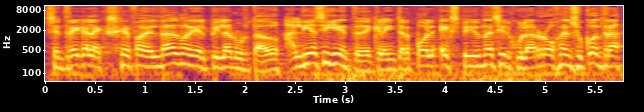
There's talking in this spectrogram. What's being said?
Se entrega la ex jefa del DAS, María del Pilar Hurtado. Al día siguiente de que la Interpol expidió una circular roja en su contra,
